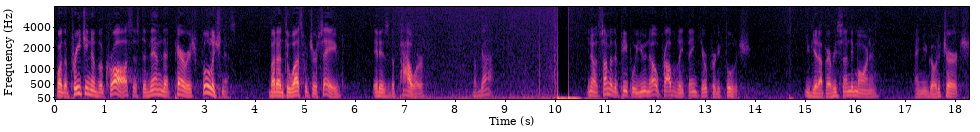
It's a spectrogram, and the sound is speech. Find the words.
for the preaching of the cross is to them that perish foolishness, but unto us which are saved it is the power of God." You know, some of the people you know probably think you're pretty foolish. You get up every Sunday morning and you go to church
